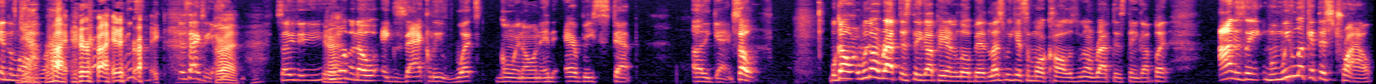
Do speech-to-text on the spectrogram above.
in the long yeah, run. Right, right, this, right. This actually hurt. Right. So you, you right. want to know exactly what's going on in every step of the game. So we're going we're gonna wrap this thing up here in a little bit. Unless we get some more callers, we're gonna wrap this thing up. But honestly, when we look at this trial,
